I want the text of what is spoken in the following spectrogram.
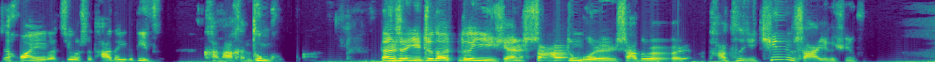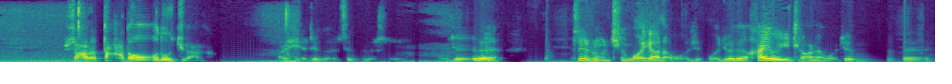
再换一个，就是他的一个弟子，看他很痛苦。但是你知道这个玉贤杀中国人杀多少人吗？他自己亲杀一个巡抚，杀的大刀都卷了，而且这个这个是，我觉得这种情况下呢，我觉我觉得还有一条呢，我觉得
